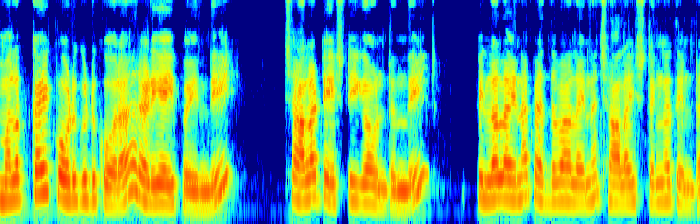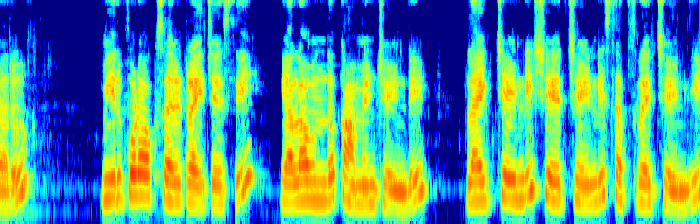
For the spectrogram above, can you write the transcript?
ములక్కాయ కోడిగుడ్డు కూర రెడీ అయిపోయింది. చాలా టేస్టీగా ఉంటుంది. పిల్లలైనా పెద్దవాళ్ళైనా చాలా ఇష్టంగా తింటారు. మీరు కూడా ఒకసారి ట్రై చేసి ఎలా ఉందో కామెంట్ చేయండి. లైక్ చేయండి షేర్ చేయండి సబ్స్క్రైబ్ చేయండి.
